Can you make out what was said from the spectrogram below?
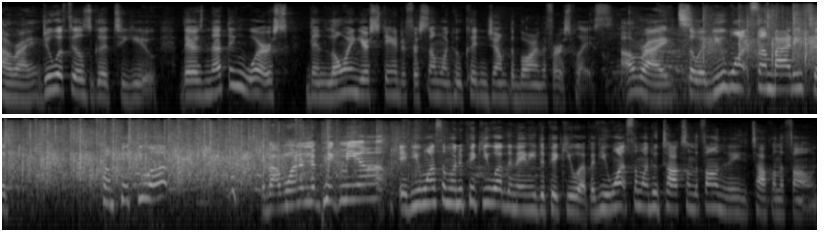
All right. do what feels good to you there's nothing worse than lowering your standard for someone who couldn't jump the bar in the first place All right. so if you want somebody to come pick you up If I want him to pick me up, If you want someone to pick you up, then they need to pick you up. If you want someone who talks on the phone, then they need to talk on the phone.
